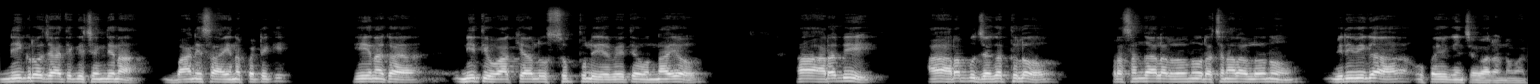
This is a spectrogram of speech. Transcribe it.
నీగ్రో జాతికి చెందిన బానిస అయినప్పటికీ ఈయనక నీతి వాక్యాలు సూక్తులు ఏవైతే ఉన్నాయో ఆ అరబీ ఆ అరబ్ జగత్తులో ప్రసంగాలలోనూ రచనలలోనూ విరివిగా ఉపయోగించేవారన్నమాట.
